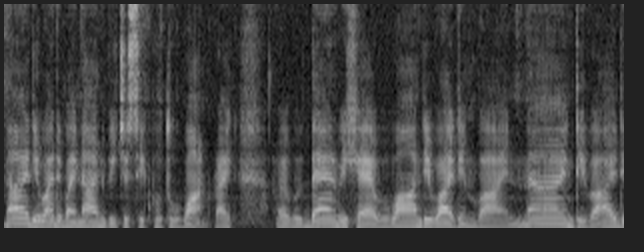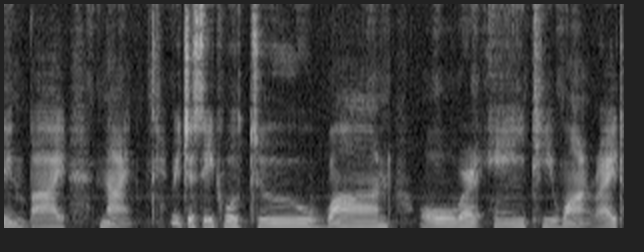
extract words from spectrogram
9 divided by 9 which is equal to 1, right? Uh, then we have 1 dividing by 9 dividing by 9 which is equal to 1 over 81 right?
